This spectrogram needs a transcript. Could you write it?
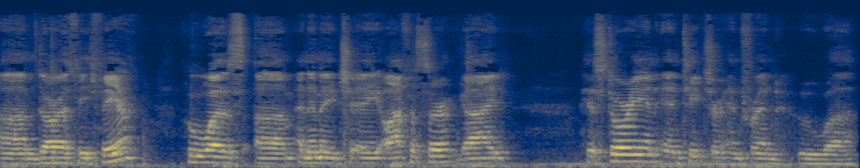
um, Dorothy Fair, who was um, an MHA officer, guide, historian, and teacher and friend who uh,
